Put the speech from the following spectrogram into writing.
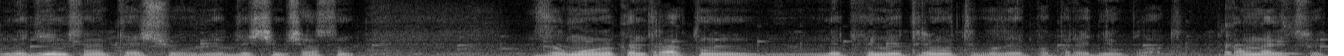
надіємося на те, що найближчим часом за умови контракту ми повинні отримати були попередню оплату. Яка вона відсутня.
